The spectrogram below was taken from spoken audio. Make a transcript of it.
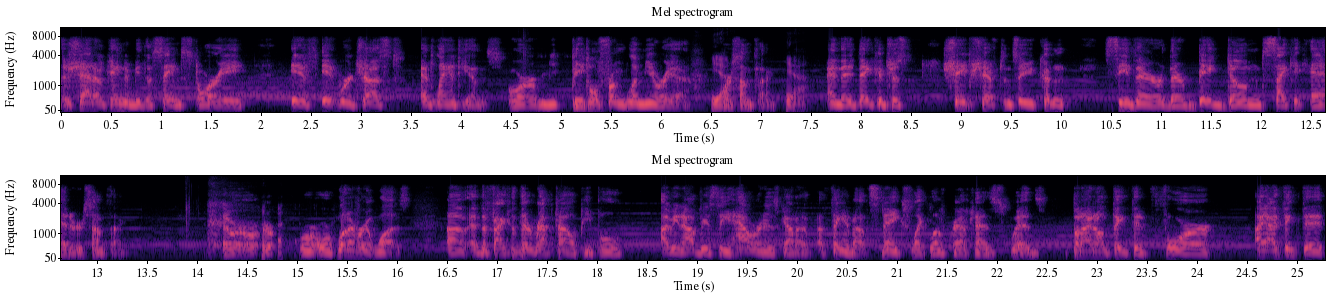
the Shadow Kingdom be the same story if it were just Atlanteans or m- people from Lemuria Yeah. or something, Yeah. and they, they could just shapeshift, and so you couldn't see their their big domed psychic head or something, or or, or, or whatever it was. Uh, and the fact that they're reptile people, I mean, obviously Howard has got a, a thing about snakes, like Lovecraft has squids, but I don't think that for I, I think that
